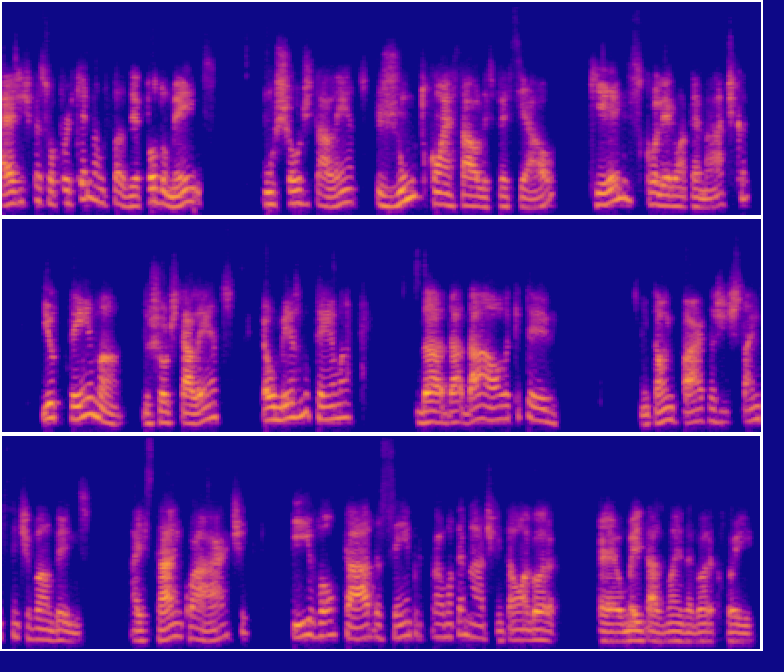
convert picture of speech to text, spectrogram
aí a gente pensou, por que não fazer todo mês um show de talentos junto com essa aula especial, que eles escolheram a temática, e o tema do show de talentos é o mesmo tema da, da, da aula que teve. Então, em parte, a gente está incentivando eles a estarem com a arte e voltada sempre para a matemática. Então, agora, é, o mês das mães, agora que foi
